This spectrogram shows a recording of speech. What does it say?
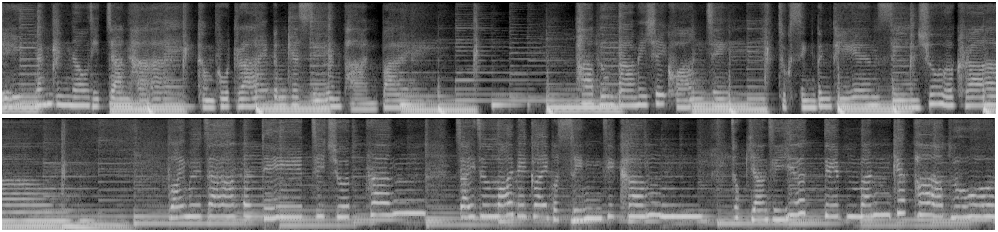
ดีตนั้นคือเงาที่จางหาย คำพูดร้ายเป็นแค่เสียงผ่านไป ภาพลวงตาไม่ใช่ความจริง ทุกสิ่งเป็นเพียงสิ่งชั่วคราว ปล่อยมือจากอดีตที่ชุดพรั้งใจจะลอยไปไกลกว่าสิ่งที่ค้ำทุกอย่างที่ยึดติดมันแค่ภาพลวง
